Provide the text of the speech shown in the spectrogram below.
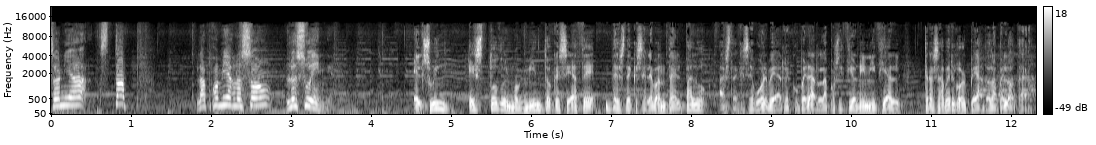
Sonia, stop La première leçon, le swing. El swing es todo el movimiento que se hace desde que se levanta el palo hasta que se vuelve a recuperar la posición inicial tras haber golpeado la pelota.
